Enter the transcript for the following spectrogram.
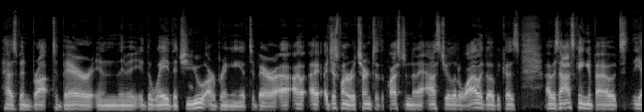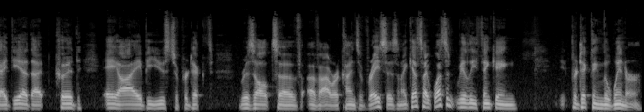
has been brought to bear in the the way that you are bringing it to bear. I, I, I, just want to return to the question that I asked you a little while ago because I was asking about the idea that could AI be used to predict results of of our kinds of races, and I guess I wasn't really thinking predicting the winner.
